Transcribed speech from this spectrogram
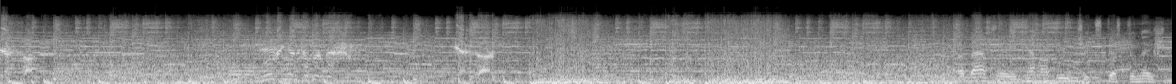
Yes, sir. Moving into position. Yes, sir. A battery cannot reach its destination.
